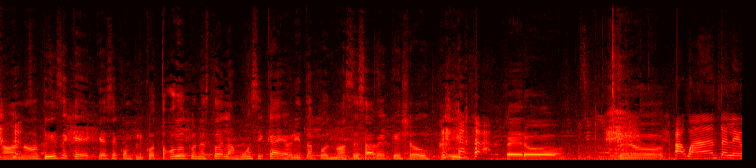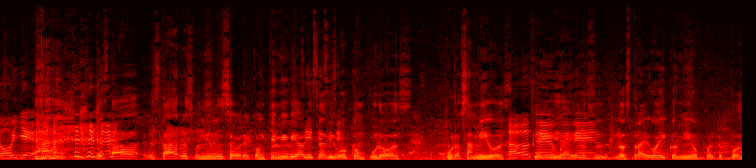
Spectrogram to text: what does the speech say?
no, no, fíjese que, que se complicó todo con esto de la música y ahorita pues no se sabe qué show ahí, pero, pero Aguántale, oye. Ah. le, estaba, le estaba respondiendo sobre con quién vivía. Ahorita sí, sí, vivo sí. con puros puros amigos. Ah, ok, sí, muy ahí bien. Los, los traigo ahí conmigo porque pues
